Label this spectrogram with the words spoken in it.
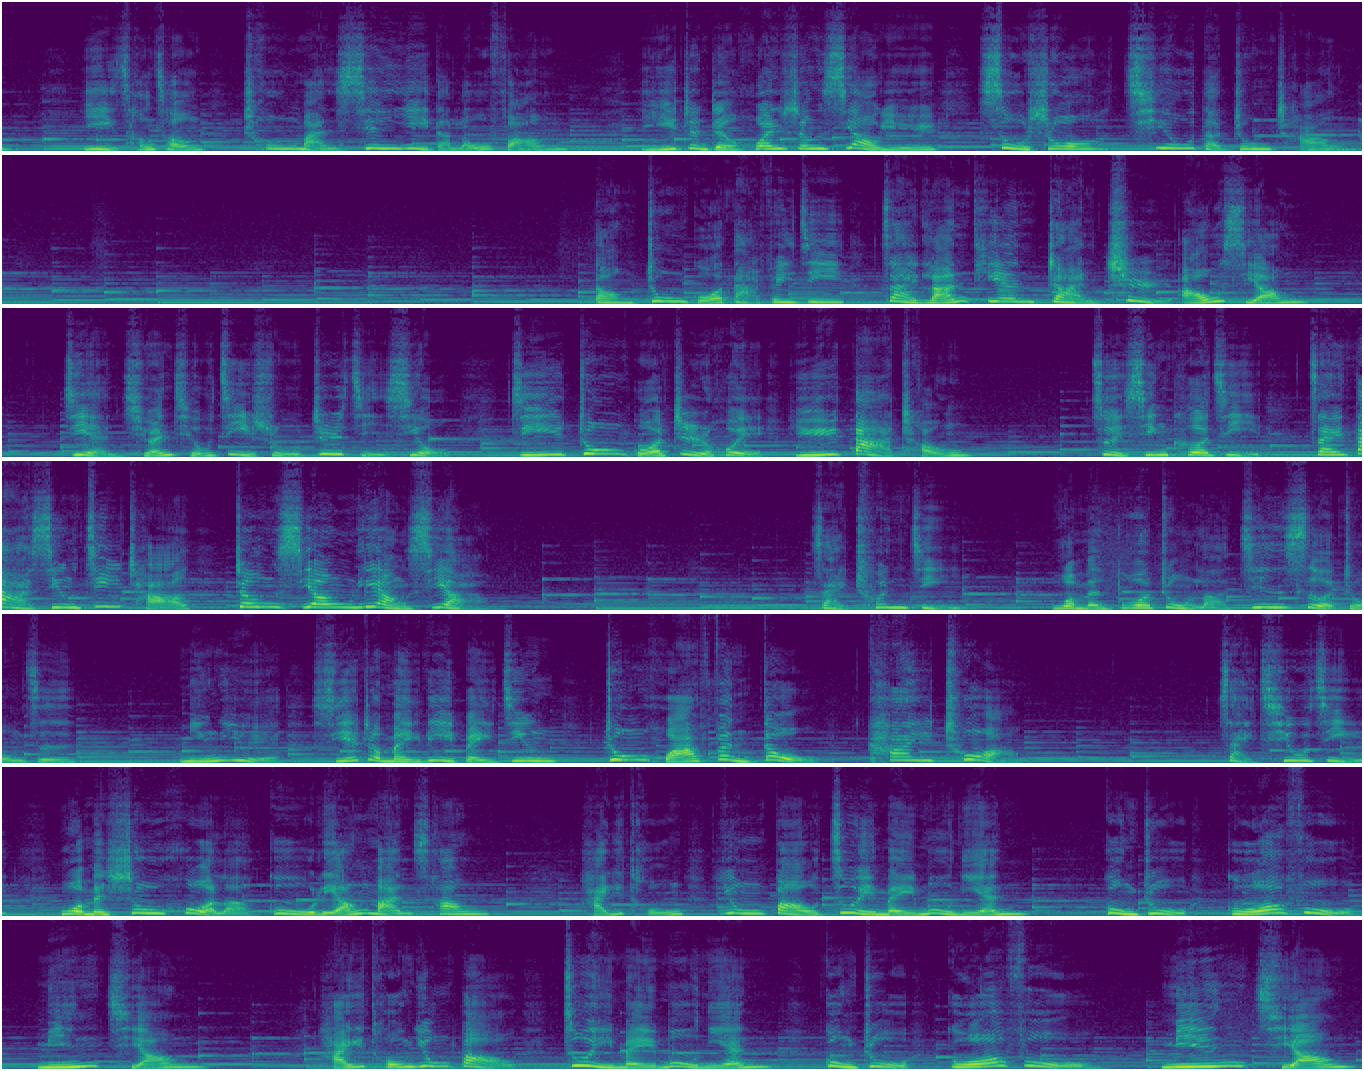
一层层充满新意的楼房，一阵阵欢声笑语，诉说秋的衷肠。当中国大飞机在蓝天展翅翱翔，见全球技术之锦绣，集中国智慧于大成，最新科技在大兴机场争相亮相。在春季，我们播种了金色种子。明月携着美丽北京，中华奋斗开创。在秋季，我们收获了谷粮满仓，孩童拥抱最美暮年，共祝国富民强。孩童拥抱最美暮年，共祝国富民强。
